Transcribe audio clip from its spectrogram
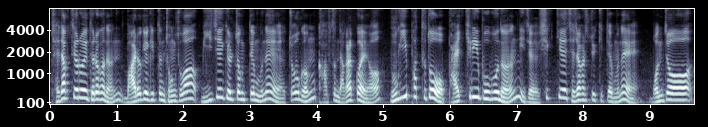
제작재료에 들어가는 마력의 깃든 정수와 미지의 결정 때문에 조금 값은 나갈 거예요. 무기 파트도 발키리 부분은 이제 쉽게 제작할 수 있기 때문에 먼저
